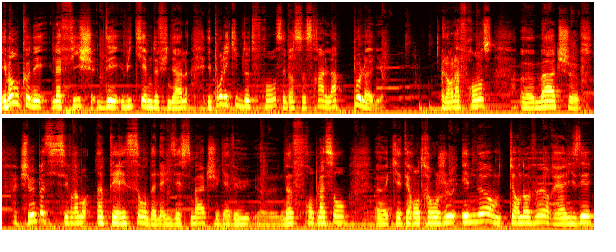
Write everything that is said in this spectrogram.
Eh ben, on connaît l'affiche des huitièmes de finale. Et pour l'équipe de France, eh ben, ce sera la Pologne. Alors la France, euh, match, euh, je sais même pas si c'est vraiment intéressant d'analyser ce match. Il y avait eu 9 euh, remplaçants qui étaient rentrés en jeu. Énorme turnover réalisé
